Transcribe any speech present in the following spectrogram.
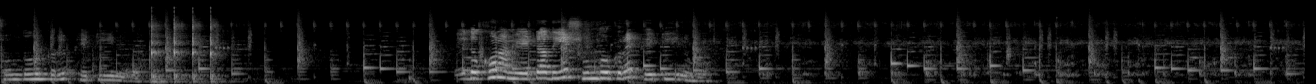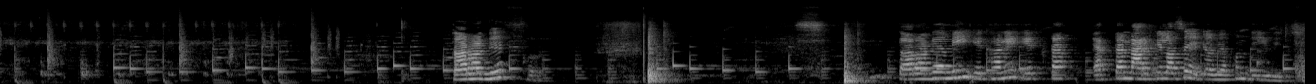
সুন্দর করে ফেটিয়ে নেব। এই দেখুন, আমি এটা দিয়ে সুন্দর করে ফেটিয়ে নেব। আগে তার আগে আমি এখানে একটা একটা নারকেল আছে, এটা আমি এখন দিয়ে দিচ্ছি।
